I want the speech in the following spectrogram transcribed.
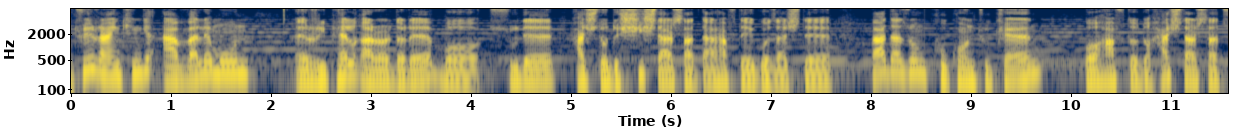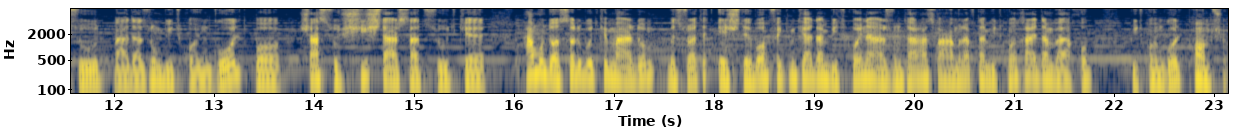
توی ranking اولمون ریپل قرار داره با سود 86 درصد در هفته گذشته. بعد از اون کوکوین توکن با 78 درصد سود بعد از اون بیت کوین گلد با 66 درصد سود که همون داستانی بود که مردم به صورت اشتباه فکر می‌کردن بیت کوین ارزونتر هست و همه رفتن بیت کوین خریدن و خب بیت کوین گلد pump شد.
